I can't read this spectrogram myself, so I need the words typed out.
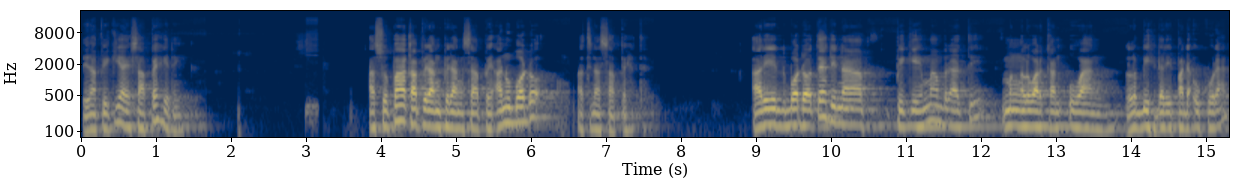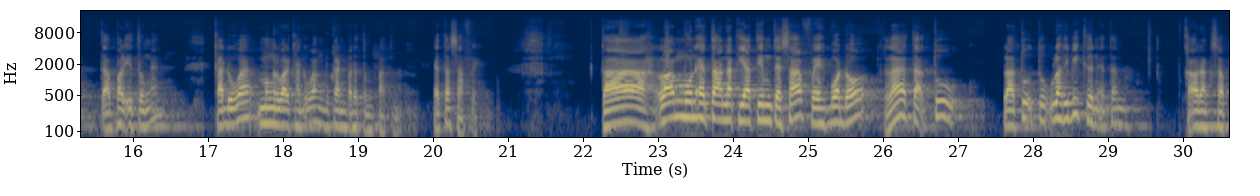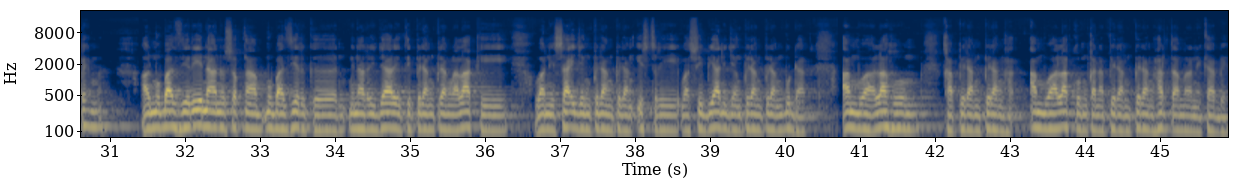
Dina fikih aya sapeh geuning asupaha ka pirang-pirang sapeh anu bodoh atina sapeh teh. Ari bodoh teh dina pikih mah berarti mengeluarkan uang lebih daripada ukuran. Tapal hitungan. Kedua mengeluarkan uang bukan pada tempatnya eta safeh. Tah lamun eta anak yatim teh safeh bodoh lah tak tu la tu ulah dibikin eta mah. Ka orang safeh mah. al mubazirina anu sok mubazirkeun minarijali ti pirang-pirang lalaki wanisa jeung pirang-pirang istri wasibiani jeung pirang-pirang budak. Amwalahum ka pirang-pirang amwalakum kana pirang-pirang harta marane kabeh.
